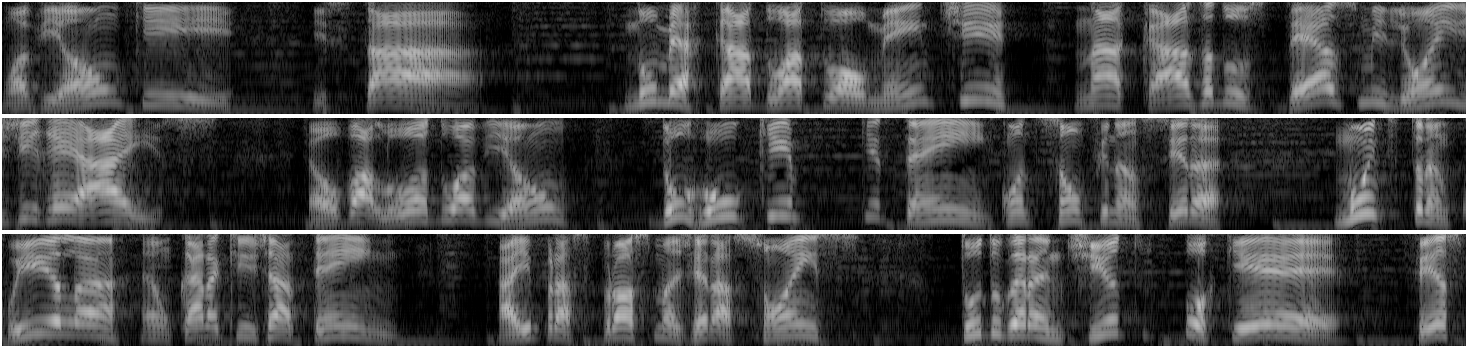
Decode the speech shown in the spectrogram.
Um avião que está no mercado atualmente na casa dos 10 milhões de reais. É o valor do avião do Hulk, que tem condição financeira muito tranquila, é um cara que já tem aí para as próximas gerações tudo garantido, porque fez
